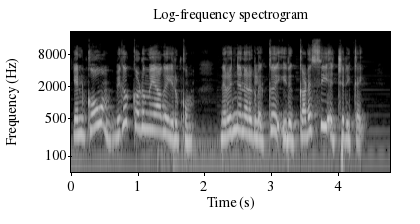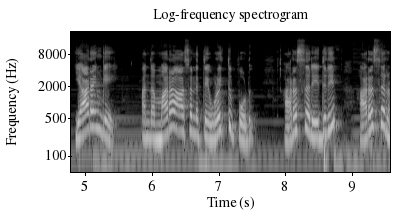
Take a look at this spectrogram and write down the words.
என் கோபம் மிக கடுமையாக இருக்கும். நெருஞ்சனர்களுக்கு இது கடைசி எச்சரிக்கை. யாரெங்கே? அந்த மர ஆசனத்தை உடைத்து போடு. அரசர் எதிரில் அரசர்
